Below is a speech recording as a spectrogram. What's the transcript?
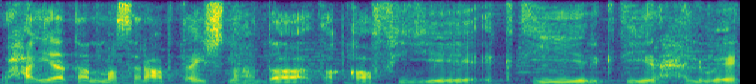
وحقيقة مصر عم تعيش نهضة ثقافية كثير كثير حلوة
